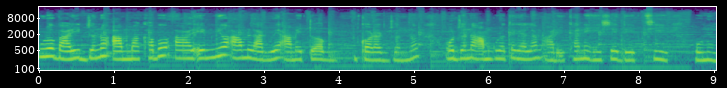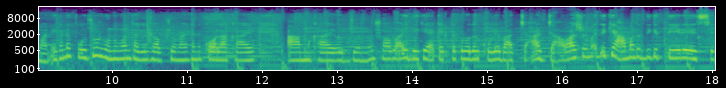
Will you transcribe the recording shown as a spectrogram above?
পুরো বাড়ির জন্য আম মাখাবো আর এমনিও আম লাগবে আমের টক। করার জন্য। ওর জন্য আম কুড়াতে গেলাম আর এখানে এসে দেখছি হনুমান। এখানে প্রচুর হনুমান থাকে সব সময় এখানে কলা খায়, আম খায় ওর জন্য। সবাই দেখে এক একটা করে ওদের কোলে বাচ্চা। আর যাওয়ার সময় দেখি আমাদের দিকে তেড়ে এসছে।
